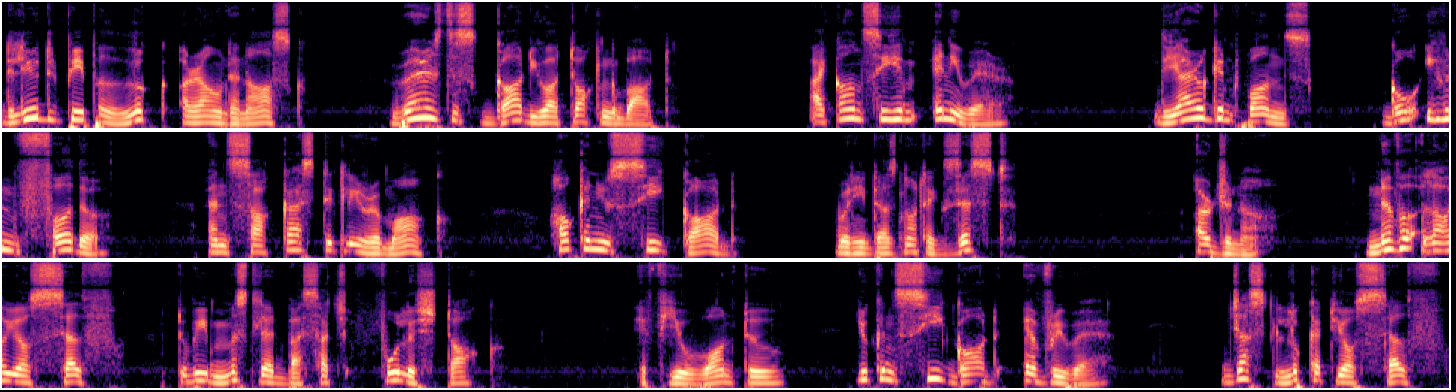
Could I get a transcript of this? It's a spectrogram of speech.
deluded people look around and ask, Where is this God you are talking about? I can't see him anywhere. The arrogant ones go even further and sarcastically remark, How can you see God when he does not exist? Arjuna, never allow yourself to be misled by such foolish talk. If you want to, you can see God everywhere. Just look at yourself.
